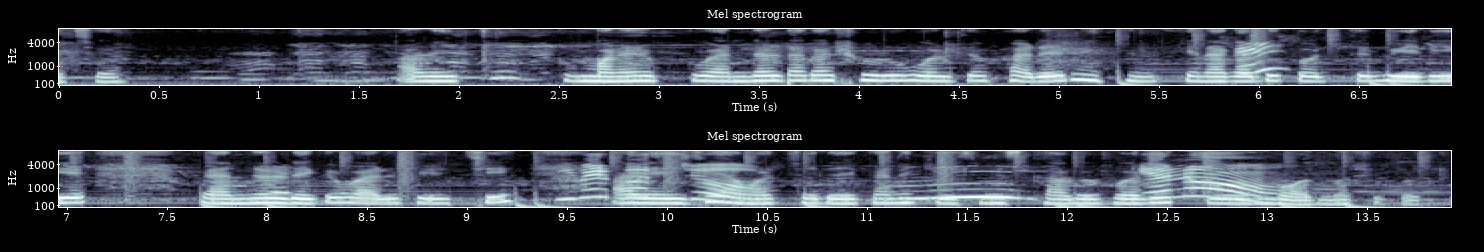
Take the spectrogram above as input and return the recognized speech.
আছে। আর এই মানে প্যান্ডেল টাকা শুরু বলতে পারেন। কেনাকাটি করতে বেরিয়ে প্যান্ডেল ডেকে বাড়ি ফিরছি। আর এই যে আমার ছেলে এখানে কিসমিস খাবে বলে বদমাসি করছে।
